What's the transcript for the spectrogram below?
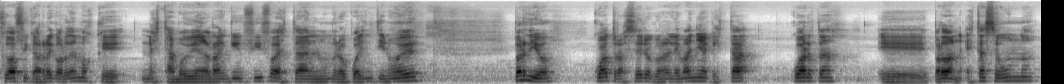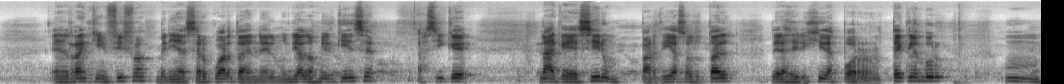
Sudáfrica, recordemos que no está muy bien en el ranking FIFA, está en el número 49. Perdió 4 a 0 con Alemania, que está cuarta, eh, perdón, está segunda en el ranking FIFA, venía de ser cuarta en el Mundial 2015. Así que, nada que decir, un partidazo total de las dirigidas por Tecklenburg. Un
